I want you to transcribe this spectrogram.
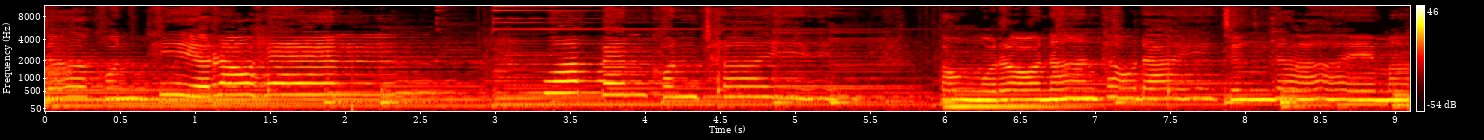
เจอคนที่เราเห็น ว่าเป็นคนใช่ต้องรอนานเท่าใดจึงได้มา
